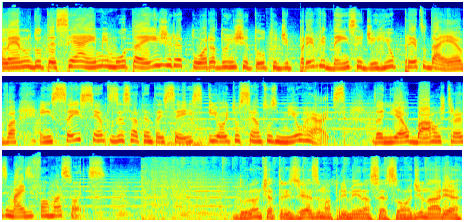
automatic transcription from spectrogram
Pleno do TCAM multa ex-diretora do Instituto de Previdência de Rio Preto da Eva em 676 e 800 mil reais. Daniel Barros traz mais informações. Durante a 31ª sessão ordinária,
